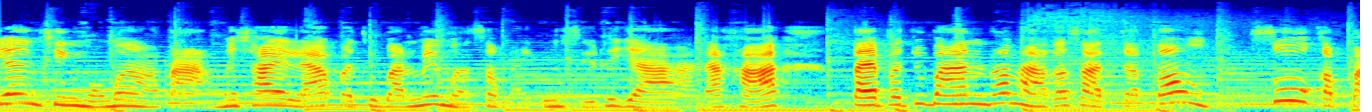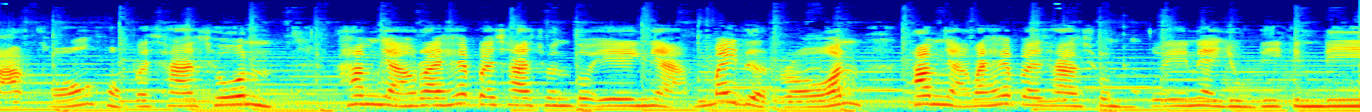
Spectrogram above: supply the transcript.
แย่งชิงหัวเมืองต่างๆ ไม่ใช่แล้วปัจจุบันไม่เหมือนสมัยกรุงศรีอยุธยานะคะ แต่ปัจจุบันพระมหากษัตริย์จะต้องสู้กับปากท้องของประชาชนทำอย่างไรให้ประชาชนตัวเองเนี่ยไม่เดือดร้อนทำอย่างไรให้ประชาชนของตัวเองเนี่ยอยู่ดีกินดี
